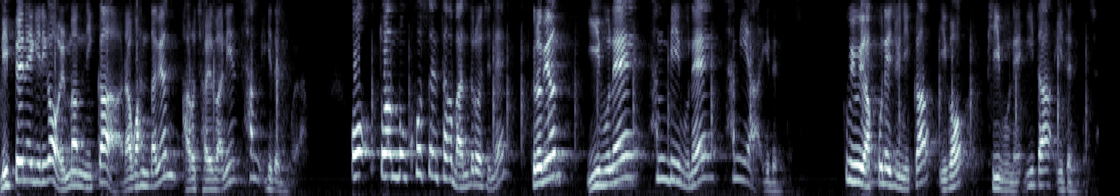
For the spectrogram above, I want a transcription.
밑변의 길이가 얼마입니까? 라고 한다면 바로 절반인 3 이게 되는 거야. 어? 또 한 번 코센터가 만들어지네? 그러면 2분의 3B분의 3이야. 이게 되는 거죠. 그럼 이거 약분해 주니까 이거 B분의 2다. 이 되는 거죠.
